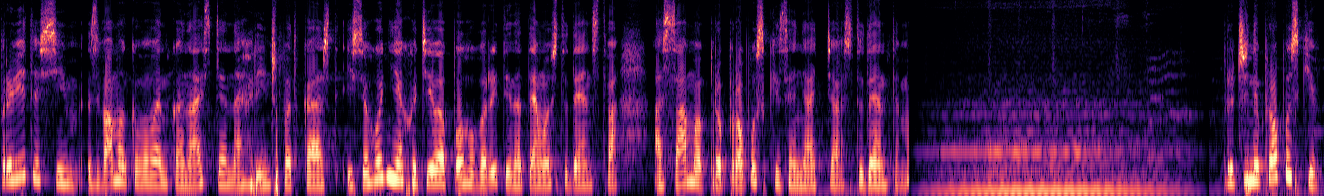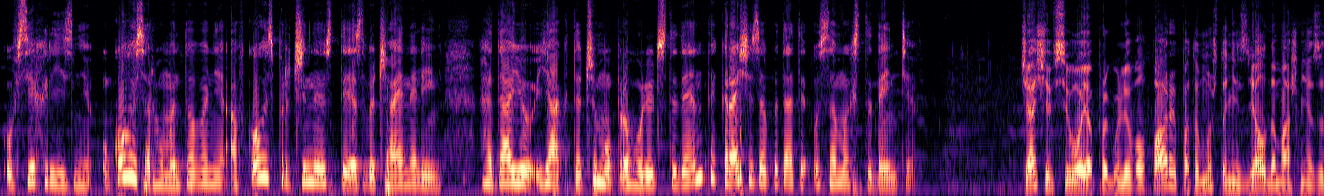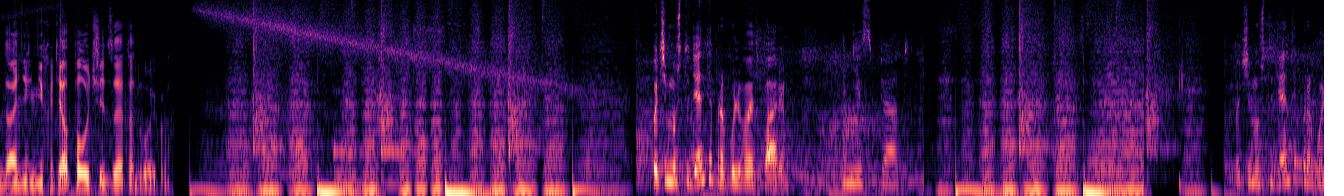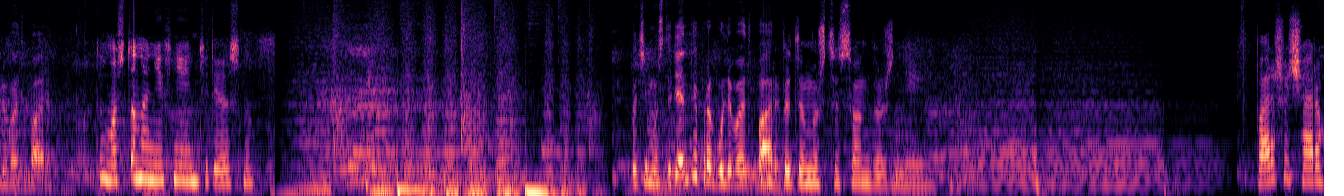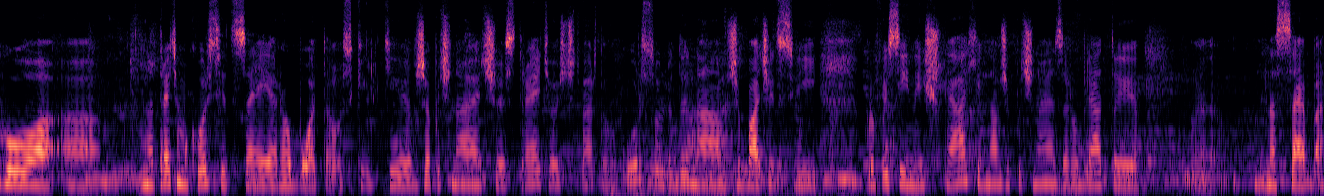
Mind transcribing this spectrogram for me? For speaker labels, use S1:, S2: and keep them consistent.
S1: Привіт усім! З вами Коваленко Настя на Грінч Подкаст. І сьогодні я хотіла поговорити на тему студентства, а саме про пропуски заняття студентами. Причини пропусків у всіх різні, у когось аргументовані, а в когось причиною стає звичайна лінь. Гадаю, як та чому прогулюють студенти, краще запитати у самих студентів.
S2: Чаще всего я прогуливал пары, потому что не сделал домашнее задание, не хотел получить за это двойку.
S1: Чому студенти прогулюють пари?
S3: Они спят.
S1: Чому студенти прогулюють пари?
S3: Потому что на них не интересно.
S1: Чому студенти прогулюють пари?
S4: Потому что сон важнее.
S5: Першу чергу е, на третьому курсі це є робота, оскільки вже починаючи з третього, з четвертого курсу, людина вже бачить свій професійний шлях і вона вже починає заробляти е, на себе.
